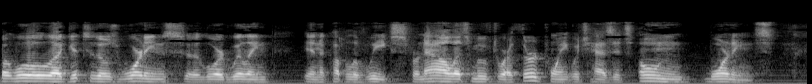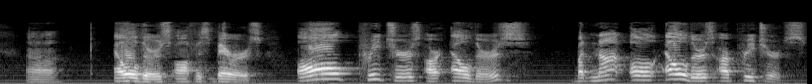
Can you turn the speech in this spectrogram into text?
But we'll uh, get to those warnings, uh, Lord willing, in a couple of weeks. For now, let's move to our third point, which has its own warnings. Uh, elders, office bearers. All preachers are elders but not all elders are preachers.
